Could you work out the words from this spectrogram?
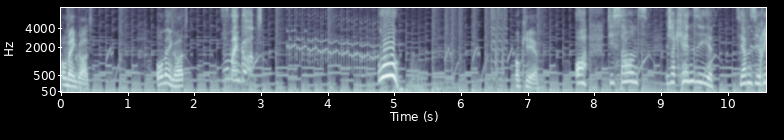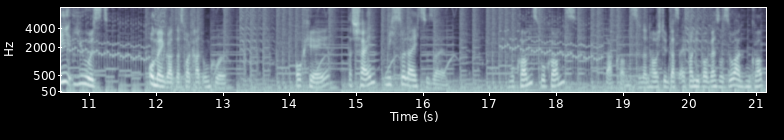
Oh mein Gott. Oh mein Gott. Oh mein Gott. Uh. Okay. Oh, die Sounds. Ich erkenne sie. Sie haben sie reused. Oh mein Gott, das war gerade uncool. Okay. Das scheint nicht so leicht zu sein. Wo kommt's? Wo kommt's? Da kommt's. Und dann haue ich dem das einfach lieber besser so an den Kopf.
